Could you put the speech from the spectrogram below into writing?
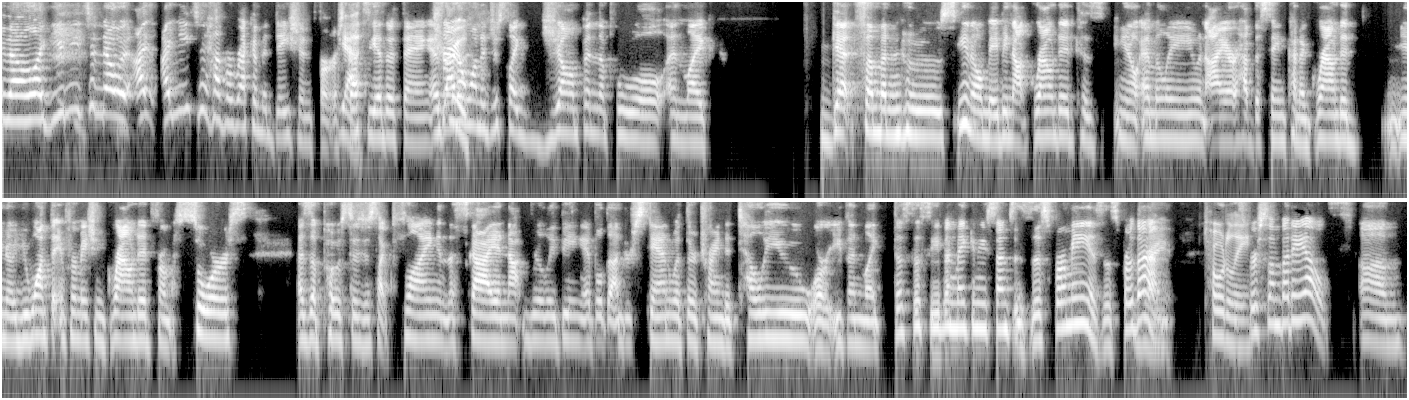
you know like you need to know it. I i need to have a recommendation first. Yes. that's the other thing is i don't want to just like jump in the pool and like get someone who's you know maybe not grounded because you know emily you and i are have the same kind of grounded you know you want the information grounded from a source as opposed to just like flying in the sky and not really being able to understand what they're trying to tell you or even like does this even make any sense? Is this for me? Is this for them? Right. totally. For somebody else. Um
